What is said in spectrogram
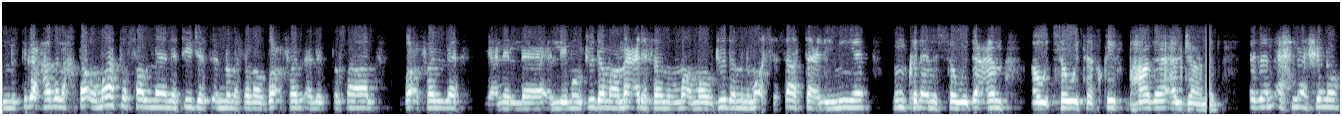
إنه تقع هذه الأخطاء وما تصلنا نتيجة إنه مثلا ضعف الاتصال ضعف يعني اللي موجودة ما معرفة موجودة من مؤسسات تعليمية ممكن أن تسوي دعم أو تسوي تثقيف بهذا الجانب. اذا إحنا شنو؟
